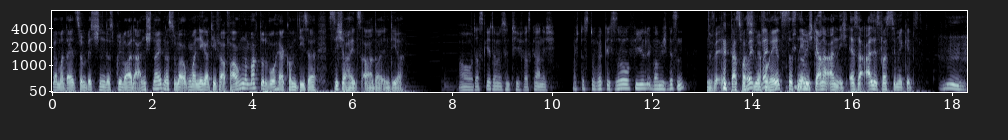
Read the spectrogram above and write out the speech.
wenn wir da jetzt so ein bisschen das Private anschneiden, hast du mal irgendwann negative Erfahrungen gemacht oder woher kommt diese Sicherheitsader in dir? Oh, das geht ein bisschen tief, was gar nicht. Möchtest du wirklich so viel über mich wissen? Das, was du mir verrätst, das nehme ich gerne an. Ich esse alles, was du mir gibst. Hm.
